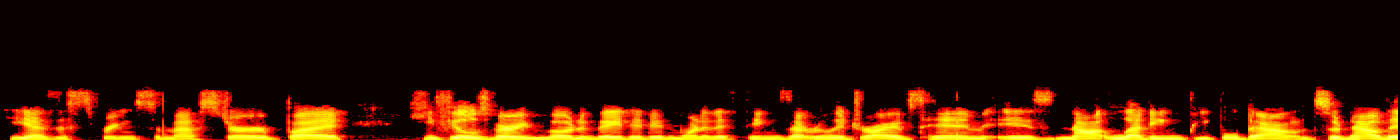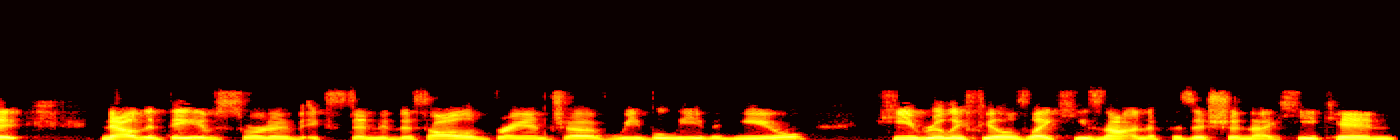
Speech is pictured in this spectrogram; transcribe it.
he has a spring semester but he feels very motivated and one of the things that really drives him is not letting people down so now that now that they have sort of extended this olive branch of we believe in you he really feels like he's not in a position that he can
